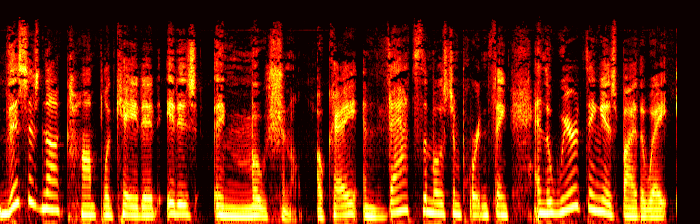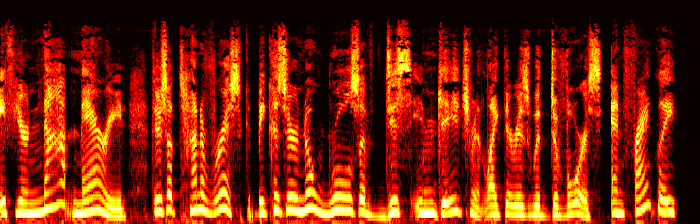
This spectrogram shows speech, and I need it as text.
this is not complicated. It is emotional. Okay. And that's the most important thing. And the weird thing is, by the way, if you're not married, there's a ton of risk because there are no rules of disengagement like there is with divorce. And frankly,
